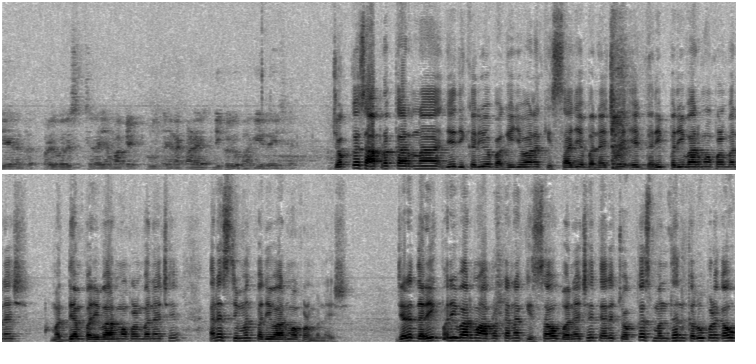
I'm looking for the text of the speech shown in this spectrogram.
જે પરિવરિષ્ઠ છે એમાં કંઈક ભૂલ થઈ એના કારણે દીકરીઓ ભાગી રહી છે. ચોક્કસ આ પ્રકારના જે દીકરીઓ ભાગી જવાના કિસ્સા જે બને છે એ ગરીબ પરિવારમાં પણ બને છે મધ્યમ પરિવારમાં પણ બને છે અને શ્રીમંત પરિવારમાં પણ બને છે. જ્યારે દરેક પરિવારમાં આ પ્રકારના કિસ્સાઓ બને છે, ત્યારે ચોક્કસ મંથન કરવું પડે કે આવું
